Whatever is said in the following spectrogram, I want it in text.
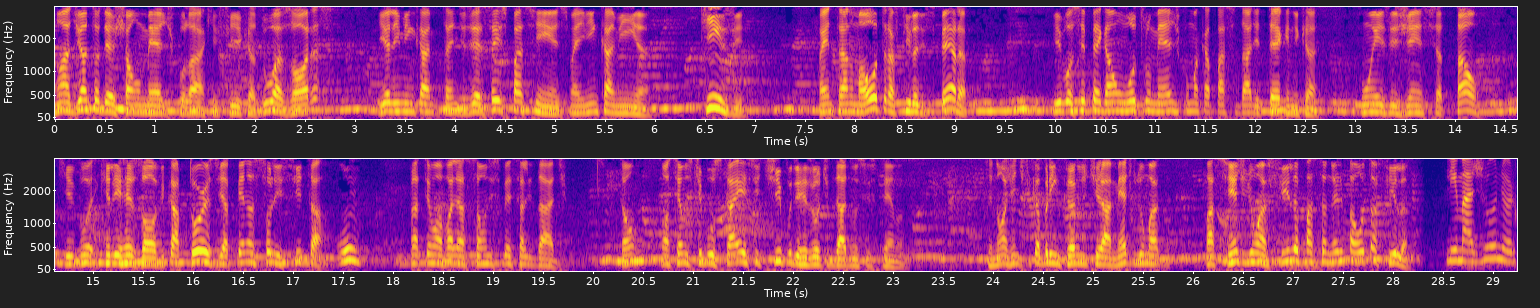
Não adianta eu deixar um médico lá que fica duas horas e ele me tem 16 pacientes, mas me encaminha 15 para entrar numa outra fila de espera, e você pegar um outro médico com uma capacidade técnica com exigência tal que, que ele resolve 14 e apenas solicita um para ter uma avaliação de especialidade. Então, nós temos que buscar esse tipo de resolutividade no sistema. Senão a gente fica brincando de tirar médico de uma paciente de uma fila, passando ele para outra fila. Lima Júnior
